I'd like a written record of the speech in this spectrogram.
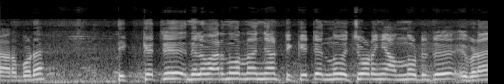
ടർബോയുടെ ടിക്കറ്റ് നിലവാരം എന്ന് പറഞ്ഞു കഴിഞ്ഞാൽ ടിക്കറ്റ് എന്ന് വെച്ച് തുടങ്ങി അന്ന് തൊട്ടിട്ട് ഇവിടെ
